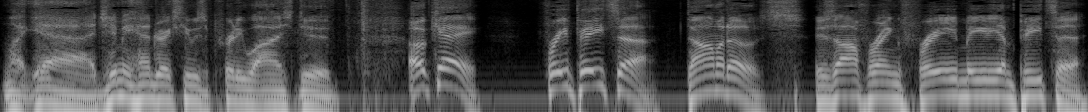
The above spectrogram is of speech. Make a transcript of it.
I'm like, yeah, Jimi Hendrix, he was a pretty wise dude. Okay. Free pizza. Domino's is offering free medium pizza.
